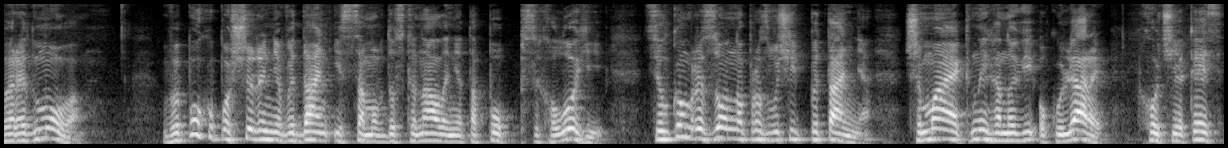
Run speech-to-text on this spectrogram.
Передмова. В епоху поширення видань із самовдосконалення та поп-психології цілком резонно прозвучить питання, чи має книга нові окуляри хоч якесь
